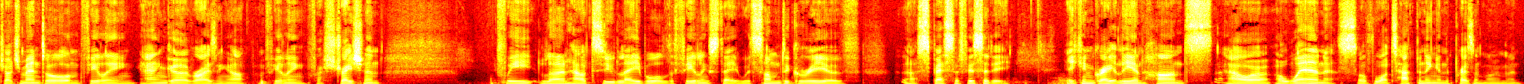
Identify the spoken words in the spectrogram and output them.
judgmental, I'm feeling anger rising up, I'm feeling frustration. If we learn how to label the feeling state with some degree of uh, specificity, it can greatly enhance our awareness of what's happening in the present moment,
